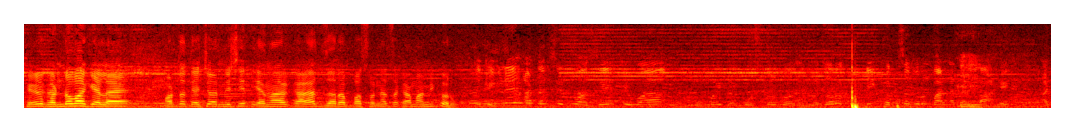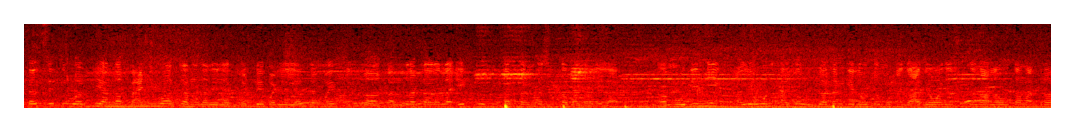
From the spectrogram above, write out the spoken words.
खेळ खंडोबा केला आहे वाटतं त्याच्यावर निश्चित येणाऱ्या काळात जरब बसवण्याचं काम आम्ही करू. खर्च करून बांधण्यात आलेला आहे. अटल सेतूवरती आता पॅचवर्क करण्यात आलेले आहे खड्डे पडलेले आहेत. त्यामुळे कंत्राटदाराला एक कोटीचा दंड सुद्धा बजावलेला आहे. मोदींनी येऊन त्याचं उद्घाटन केलं होतं. मोठा गाजवाजा सुद्धा झाला होता मात्र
